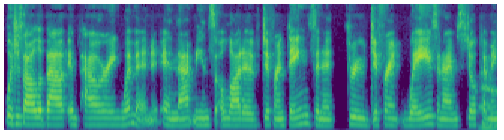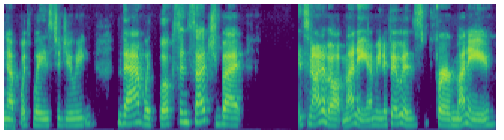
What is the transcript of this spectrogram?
which is all about empowering women. And that means a lot of different things and it through different ways. And I'm still coming up with ways to doing that with books and such, but it's not about money. I mean, if it was for money,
